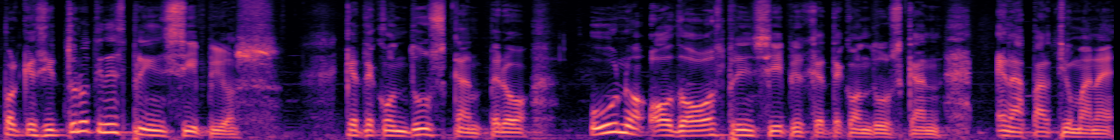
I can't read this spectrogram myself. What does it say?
Porque si tú no tienes principios que te conduzcan, pero uno o dos principios que te conduzcan en la parte humana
